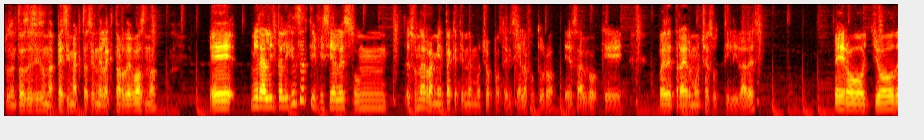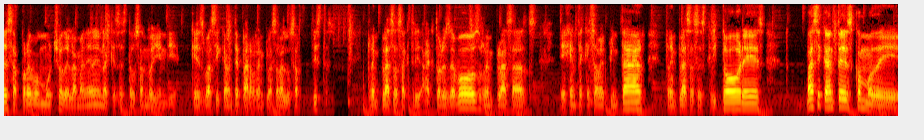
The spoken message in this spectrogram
pues entonces hizo una pésima actuación del actor de voz, ¿no? Eh, mira, la inteligencia artificial es un es una herramienta que tiene mucho potencial a futuro. Es algo que puede traer muchas utilidades. Pero yo desapruebo mucho de la manera en la que se está usando hoy en día, que es básicamente para reemplazar a los artistas. Reemplazas actores de voz, reemplazas eh, gente que sabe pintar, reemplazas escritores. Básicamente es como de...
